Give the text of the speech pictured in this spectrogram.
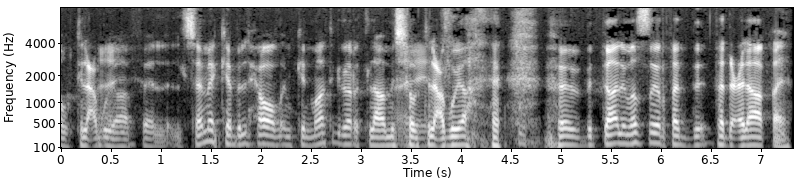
أو تلعب وياه فالسمكه بالحوض يمكن ما تقدر تلامسها. وتلعب وياها بالتالي ما تصير فد فد علاقة.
